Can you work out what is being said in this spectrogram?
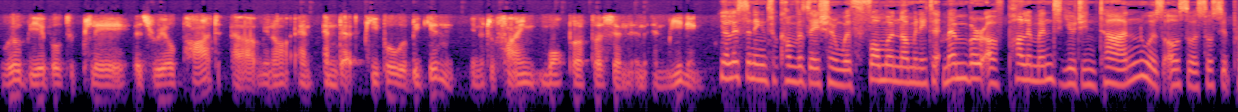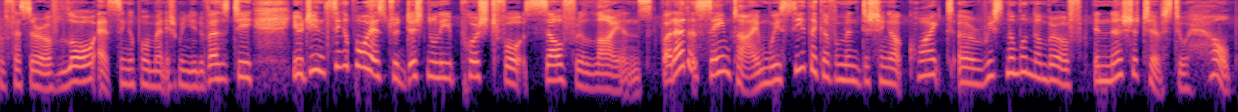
will be able to play its real part, um, you know, and, and that people will begin, you know, to find more purpose and, and, and meaning. You're listening to a conversation with former nominated Member of Parliament Eugene Tan, who is also Associate Professor of Law at Singapore Management University. Eugene, Singapore has traditionally pushed for self-reliance, but at the same time, we see the government dishing out quite a reasonable number of initiatives to help.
